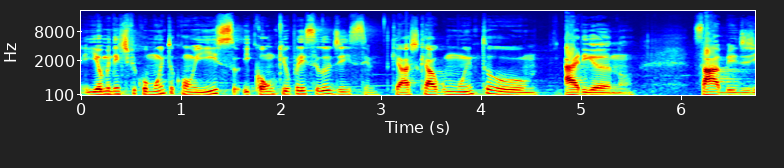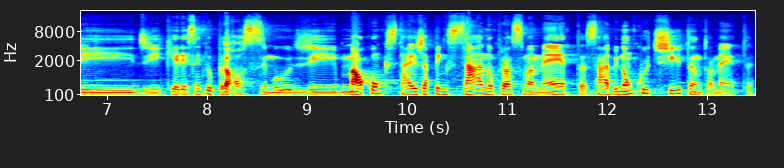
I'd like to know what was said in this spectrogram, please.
e eu me identifico muito com isso e com o que o Priscilo disse, que eu acho que é algo muito ariano sabe? De, de querer sempre o próximo, de mal conquistar e já pensar no próxima meta, sabe? Não curtir tanto a meta.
